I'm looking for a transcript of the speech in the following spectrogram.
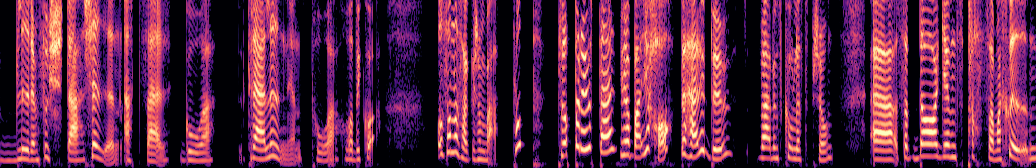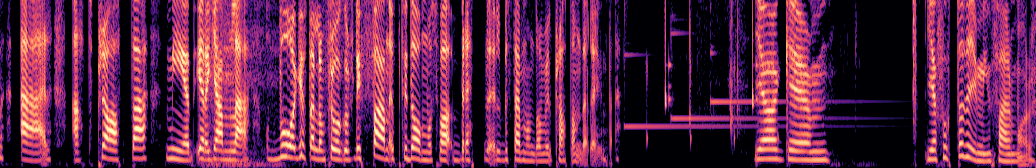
bli den första tjejen att så här, gå trälinjen på HDK. Och sådana saker som bara plopp, ploppar ut där. Och jag bara jaha, det här är du, världens coolaste person. Eh, så dagens passamaskin är att prata med era gamla och våga ställa dem frågor för det är fan upp till dem att svara, berätt, eller bestämma om de vill prata om det eller inte. Jag, ehm, jag fotade ju min farmor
